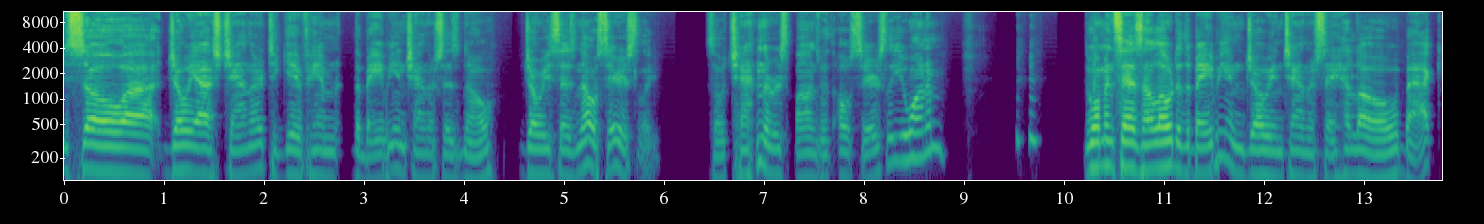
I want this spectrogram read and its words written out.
So uh, Joey asks Chandler to give him the baby, and Chandler says no. Joey says no, seriously. So Chandler responds with, "Oh, seriously, you want him?" the woman says hello to the baby, and Joey and Chandler say hello back.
